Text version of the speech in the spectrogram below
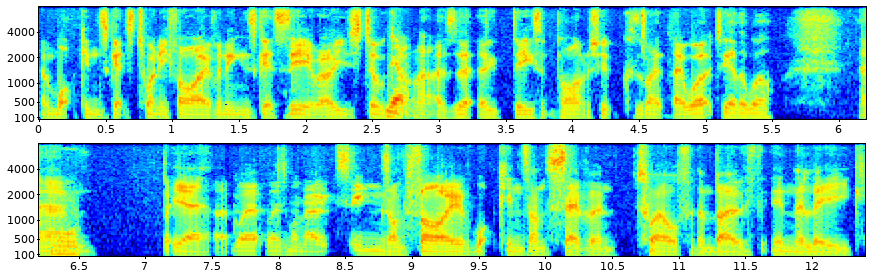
and Watkins gets twenty five and Ings gets zero, you still Yeah. count that as a, a decent partnership because like they work together well." Um, But yeah, where, where's my notes? Ings on five, Watkins on seven, 12 for them both in the league.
